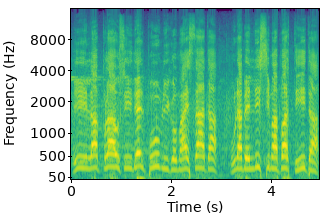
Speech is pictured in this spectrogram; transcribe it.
gli applausi del pubblico, ma è stata una bellissima partita.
